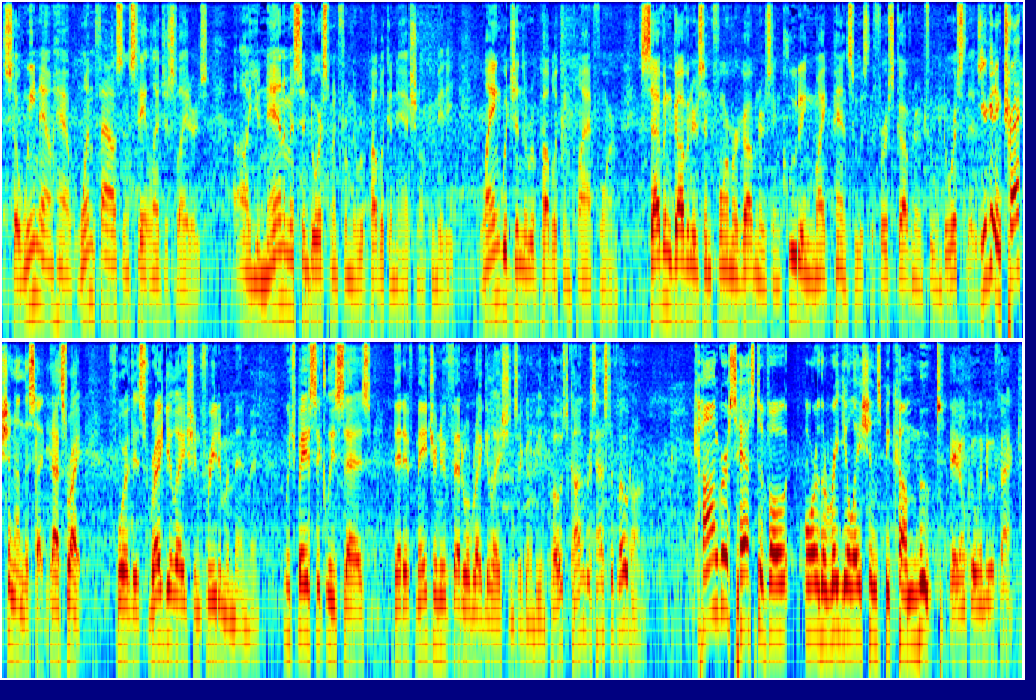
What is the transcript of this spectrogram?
So we now have 1,000 state legislators, a unanimous endorsement from the Republican National Committee, language in the Republican platform, seven governors and former governors, including Mike Pence, who was the first governor to endorse this. You're getting traction on this idea. That's right. For this Regulation Freedom Amendment, which basically says that if major new federal regulations are going to be imposed, Congress has to vote on them. Congress has to vote or the regulations become moot. They don't go into effect.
